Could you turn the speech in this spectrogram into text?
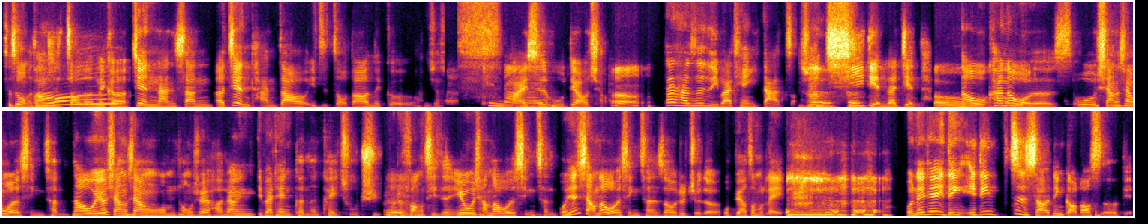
就是我们上次走的那个剑南山、呃剑潭到一直走到那个叫什么白石湖吊桥，嗯，但他是礼拜天一大早说 七点在剑潭。哦然后我看到我好的，我想想我的行程，然后我又想想我们同学好像礼拜天可能可以出去，我就嗯放弃这，因为我想到我的行程，我先想到我的行程的时候，我就觉得我不要这么累，我那天一定一定至少已经搞到十二点，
